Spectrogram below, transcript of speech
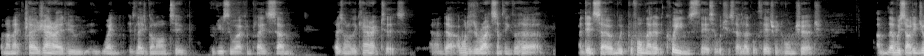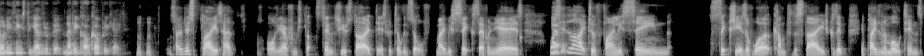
when I met Claire Jarrett, who, who went has later gone on to produce the work and plays um, plays one of the characters. And uh, I wanted to write something for her. I did so, and we performed that at the Queen's Theatre, which is her local theatre in Hornchurch. Um, then we started joining things together a bit, and then it got complicated. so this play's had, or you know, from st- since you started this, we're talking sort of maybe six, seven years. What's yeah. it like to have finally seen six years of work come to the stage? Because it, it played in the Maltings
